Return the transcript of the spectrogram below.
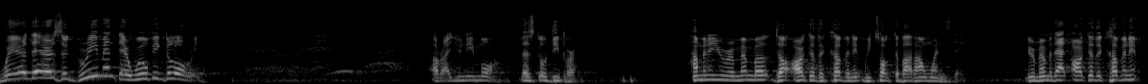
Where there's agreement, there will be glory. All right, you need more. Let's go deeper. How many of you remember the Ark of the Covenant we talked about on Wednesday? You remember that Ark of the Covenant?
